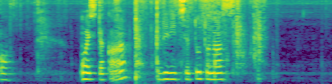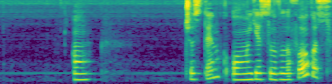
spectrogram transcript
О, ось така. Дивіться, тут у нас о, частинку. О, я зловила фокус.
